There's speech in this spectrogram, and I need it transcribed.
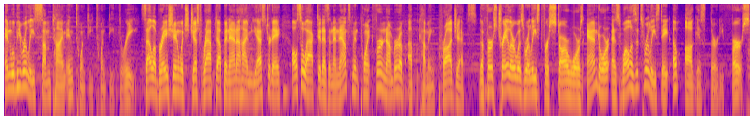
and will be released sometime in 2023. Celebration, which just wrapped up in Anaheim yesterday, also acted as an announcement point for a number of upcoming projects. The first trailer was released for Star Wars Andor, as well as its release date of August 31st.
